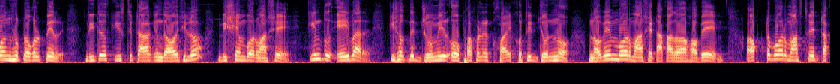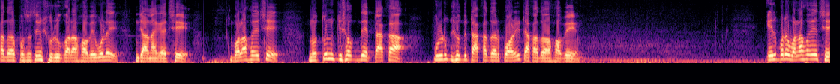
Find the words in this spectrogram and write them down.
বন্ধু প্রকল্পের দ্বিতীয় কিস্তির টাকা কিন্তু দেওয়া হয়েছিল ডিসেম্বর মাসে। কিন্তু এইবার কৃষকদের জমির ও ফসলের ক্ষয়ক্ষতির জন্য নভেম্বর মাসে টাকা দেওয়া হবে। অক্টোবর মাস থেকে টাকা দেওয়ার প্রসেসিং শুরু করা হবে বলে জানা গেছে। বলা হয়েছে, নতুন কৃষকদের টাকা, পুরনো কৃষকদের টাকা দেওয়ার পরেই টাকা দেওয়া হবে। এরপরে বলা হয়েছে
